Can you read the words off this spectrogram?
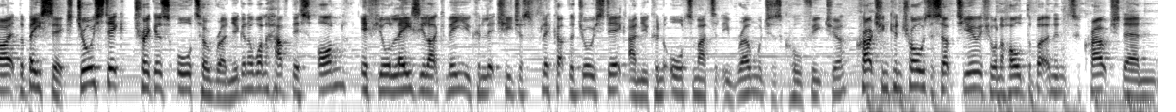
All right, the basics. Joystick triggers auto run. You're going to want to have this on. If you're lazy like me, you can literally just flick up the joystick and you can automatically run, which is a cool feature. Crouching controls, it's up to you. If you want to hold the button into crouch, then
